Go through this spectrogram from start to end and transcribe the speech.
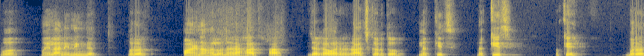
व महिला आणि लिंग बरोबर? पाळणा हलवणारा हात हा जगावर राज करतो. नक्कीच नक्कीच. ओके? बरोबर?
